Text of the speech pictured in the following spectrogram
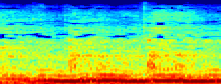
Mm-hmm.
